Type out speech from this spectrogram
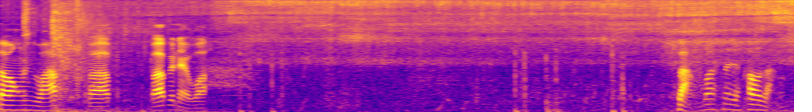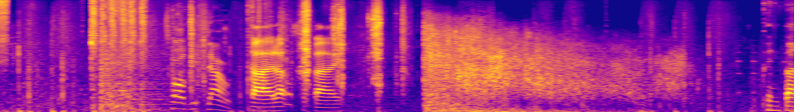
ตองมันวาร์ปปั๊บปั๊บไปไหนวะ หลังว่าน่าจะเข้าหลัง Target down. ตายแล้วสกาย กินไป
